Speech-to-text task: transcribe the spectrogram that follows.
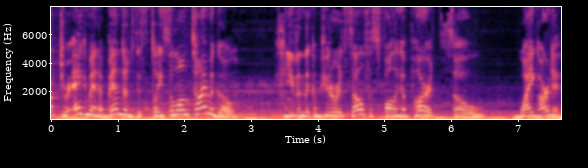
Dr. Eggman abandoned this place a long time ago. Even the computer itself is falling apart, so why guard it?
